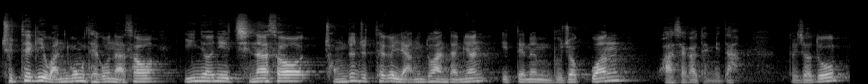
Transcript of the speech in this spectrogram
주택이 완공되고 나서 2년이 지나서 정전주택을 양도한다면 이때는 무조건 과세가 됩니다. 늦어도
